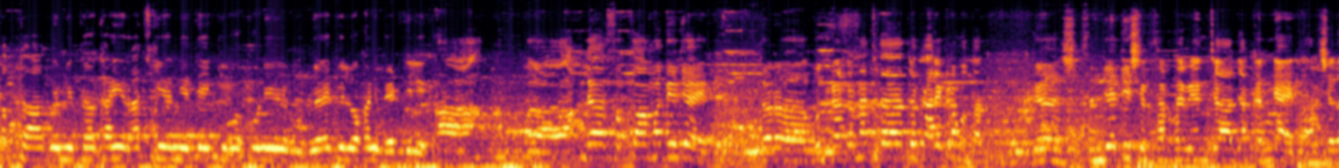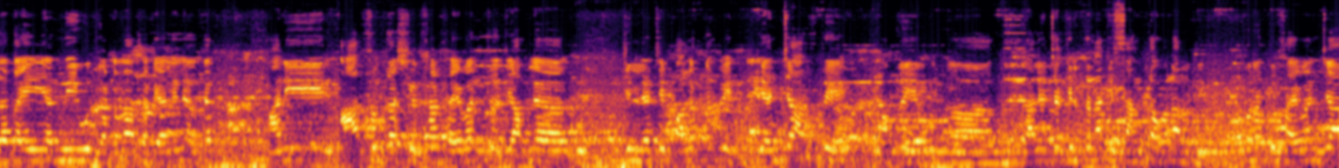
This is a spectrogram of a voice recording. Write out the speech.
सप्ताहानिमित्त काही राजकीय नेते किंवा कोणी व्ही आय पी लोकांनी भेट दिली. आपल्या सप्ताहामध्ये जे आहेत तर उद्घाटनाचा जो कार्यक्रम होतात ते संजयजी शिरसाट साहेब यांच्या ज्या कन्या आहेत हर्षदाताई यांनी उद्घाटनासाठी आलेल्या होत्या. आणि आज सुद्धा शिरसाट साहेबांचं जे आपल्या जिल्ह्याचे पालकमंत्री त्यांच्या हस्ते आपलं हे कीर्तनाची सांगता होणार होती. परंतु साहेबांच्या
